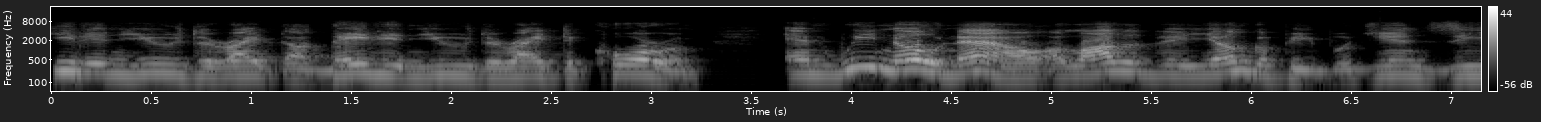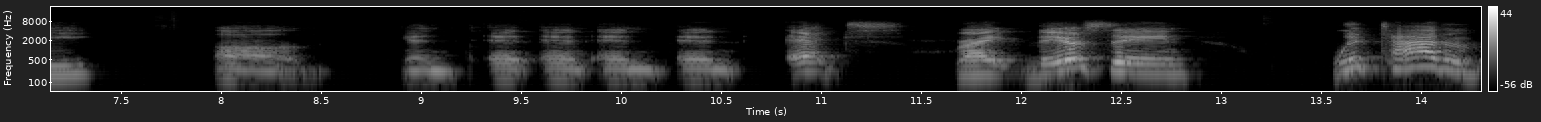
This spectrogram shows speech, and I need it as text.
he didn't use the right, uh, they didn't use the right decorum. And we know now a lot of the younger people, Gen Z, um, and and and and and X, right? They're saying we're tired of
